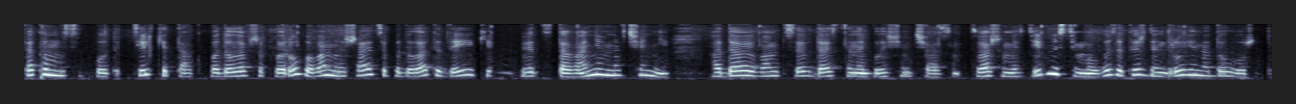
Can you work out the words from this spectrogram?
Так і мусить бути. Тільки так, подолавши хворобу, вам лишається подолати деякі відставання в навчанні. Гадаю, вам це вдасться найближчим часом. З вашими здібностями ви за тиждень другий надолужите.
